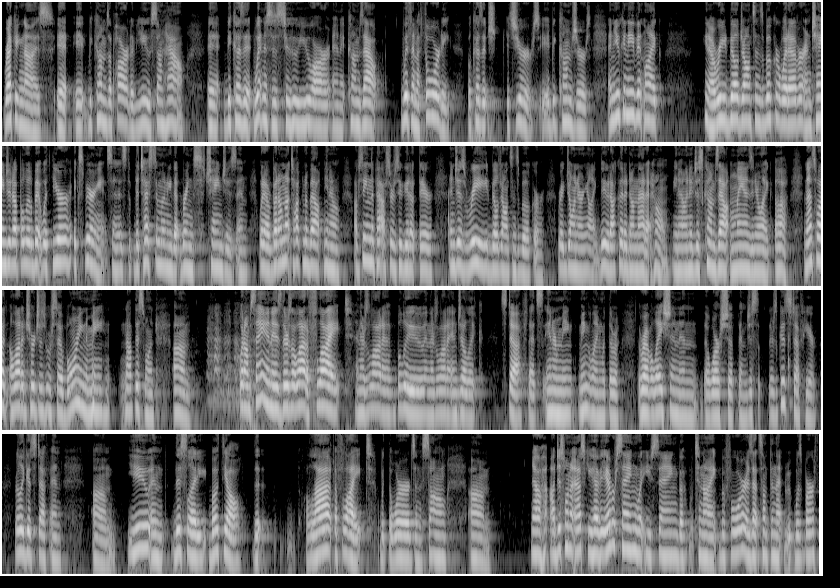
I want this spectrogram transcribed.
recognize it. It becomes a part of you somehow, it, because it witnesses to who you are, and it comes out with an authority because it's it's yours. It becomes yours, and you can even like you know, read Bill Johnson's book or whatever and change it up a little bit with your experience. And it's the, the, testimony that brings changes and whatever. But I'm not talking about, you know, I've seen the pastors who get up there and just read Bill Johnson's book or Rick Joyner, and you're like, dude, I could have done that at home, you know, and it just comes out and lands, and you're like, ugh. And that's why a lot of churches were so boring to me. Not this one. Um, what I'm saying is there's a lot of flight, and there's a lot of blue, and there's a lot of angelic stuff that's intermingling with the, the revelation and the worship, and just there's good stuff here, really good stuff. And um, you and this lady, both y'all, the, a lot of flight with the words and the song. Um, now, I just want to ask you: Have you ever sang what you sang be- tonight before? Is that something that was birthed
